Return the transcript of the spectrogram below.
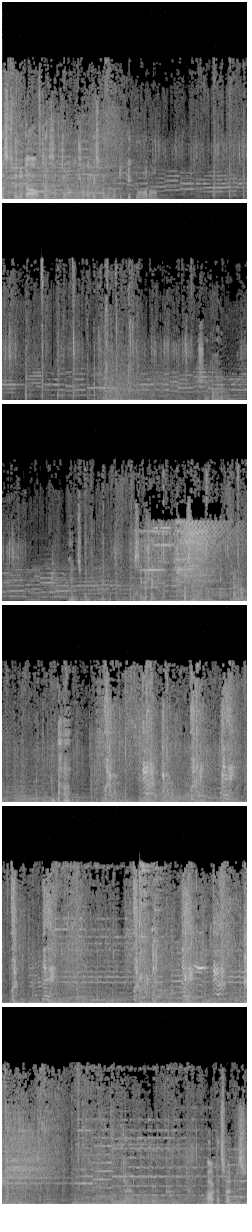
Was ist, wenn du da auf, das, auf den anderen Schalter gehst? Kommen dann wirklich Gegner oder? Geschenke halten. Ne, jetzt kommt doch Gegner. Was ist dein Geschenk? Herzlichen Glückwunsch. Danke. Ah, kannst du halt ein bisschen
